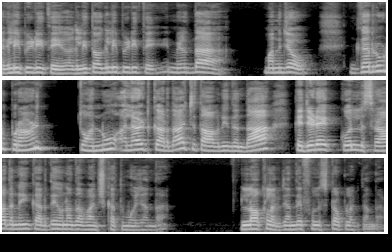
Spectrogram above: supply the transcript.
ਅਗਲੀ ਪੀੜ੍ਹੀ ਤੇ, ਅਗਲੀ ਤੋਂ ਅਗਲੀ ਪੀੜ੍ਹੀ ਤੇ ਮਿਲਦਾ, ਮੰਨ ਜਾਓ। ਗਰੁੜ ਪੁਰਾਣ ਤੁਹਾਨੂੰ ਅਲਰਟ ਕਰਦਾ, ਚੇਤਾਵਨੀ ਦਿੰਦਾ ਕਿ ਜਿਹੜੇ ਕੁੱਲ ਸਰਾਧ ਨਹੀਂ ਕਰਦੇ, ਉਹਨਾਂ ਦਾ ਵੰਸ਼ ਖਤਮ ਹੋ ਜਾਂਦਾ। ਲੋਕ ਲੱਗ ਜਾਂਦੇ ਫੁੱਲ ਸਟਾਪ ਲੱਗ ਜਾਂਦਾ।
